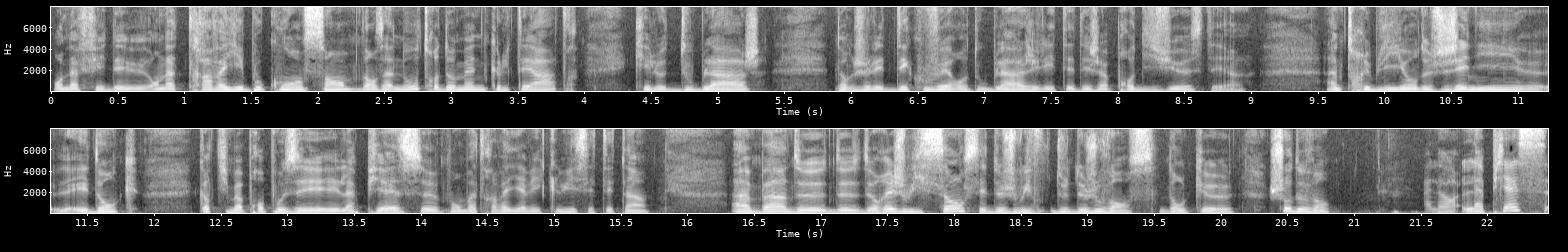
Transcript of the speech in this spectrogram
on, a fait on a travaillé beaucoup ensemble dans un autre domaine que le théâtre, qui est le doublage. Donc je l'ai découvert au doublage. Il était déjà prodigieux. C'était un, trublion de génie. Euh, et donc, quand il m'a proposé la pièce pour moi travailler avec lui, c'était un bain de, réjouissance et de, de, jouvence. Donc, euh, chaud devant. Alors la pièce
